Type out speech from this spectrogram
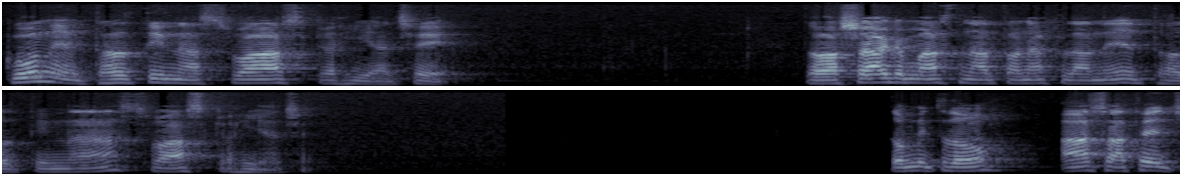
કોને ધરતીના શ્વાસ કહ્યા છે? તો અષાઢ માસના તણખલાને ધરતીના શ્વાસ કહીએ છે. તો મિત્રો, આ સાથે જ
